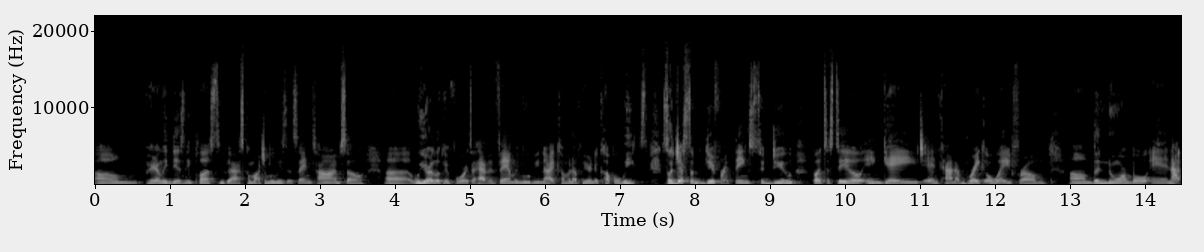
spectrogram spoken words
Um, apparently, Disney Plus, you guys can watch movies at the same time. So uh, we are looking forward to having family movie night coming up here in a couple weeks. So just some different things to do, but to still engage and kind of break away from um, the normal and not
